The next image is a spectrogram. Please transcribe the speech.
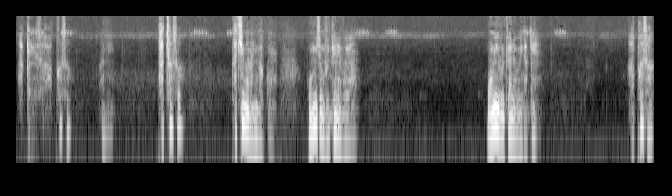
학교에서 아파서? 아니, 다쳐서? 다친 건 아닌 것 같고. 몸이 좀 불편해 보여. 몸이 불편해 보인다, 게 아파서?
